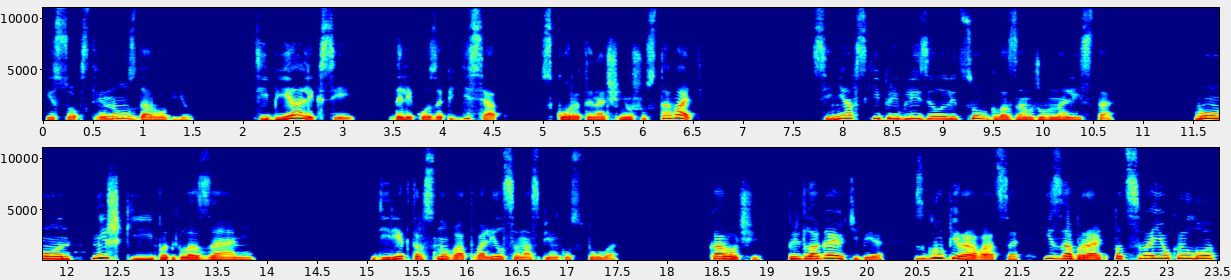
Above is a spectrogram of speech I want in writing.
и собственному здоровью. Тебе, Алексей, далеко за пятьдесят. Скоро ты начнешь уставать. Синявский приблизил лицо к глазам журналиста. Вон, мешки под глазами. Директор снова отвалился на спинку стула. Короче, предлагаю тебе сгруппироваться и забрать под свое крыло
